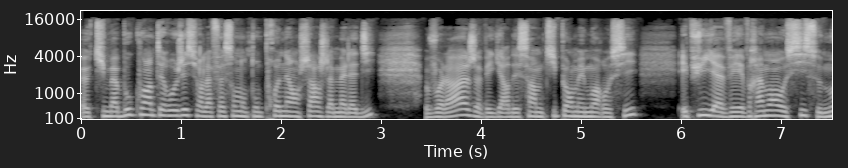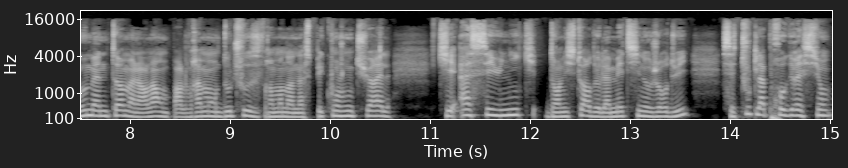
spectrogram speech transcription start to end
euh, qui m'a beaucoup interrogé sur la façon dont on prenait en charge la maladie. Voilà, j'avais gardé ça un petit peu en mémoire aussi. Et puis, il y avait vraiment aussi ce momentum. Alors là, on parle vraiment d'autre chose, vraiment d'un aspect conjoncturel qui est assez unique dans l'histoire de la médecine aujourd'hui, c'est toute la progression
